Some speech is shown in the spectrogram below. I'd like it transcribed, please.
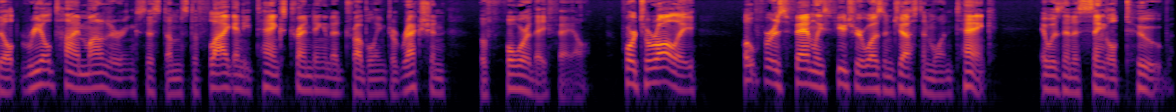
built real time monitoring systems to flag any tanks trending in a troubling direction before they fail. For Taroli, hope for his family's future wasn't just in one tank, it was in a single tube.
